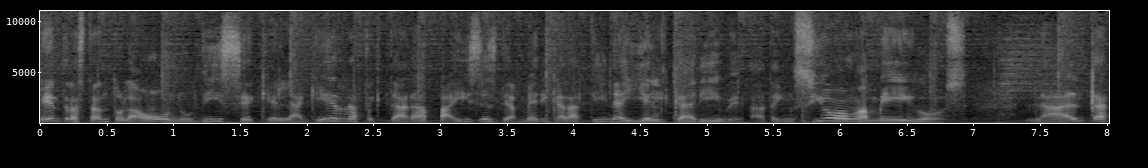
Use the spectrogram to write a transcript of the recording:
Mientras tanto, la ONU dice que la guerra afectará a países de América Latina y el Caribe. Atención amigos, la alta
